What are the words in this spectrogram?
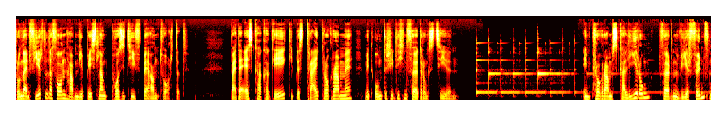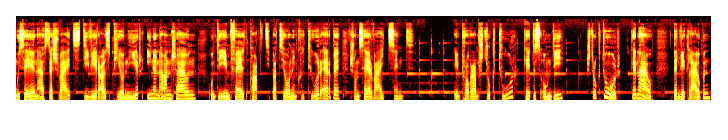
Rund ein Viertel davon haben wir bislang positiv beantwortet. Bei der SKKG gibt es drei Programme mit unterschiedlichen Förderungszielen. Im Programm Skalierung fördern wir fünf Museen aus der Schweiz, die wir als Pionier ihnen anschauen und die im Feld Partizipation im Kulturerbe schon sehr weit sind. Im Programm Struktur geht es um die Struktur, genau, denn wir glauben,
